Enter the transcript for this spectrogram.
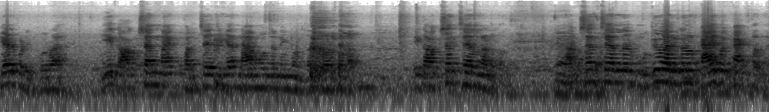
ಕೇಳ್ಬಿಡಿ ಪೂರ ಈಗ ಆಕ್ಷನ್ ನಾಗ ಪರ್ಚೇಸ್ಗೆ ನಾ ಮುಂದೆ ಹೊರಟಿಲ್ಲ ಈಗ ಆಕ್ಷನ್ ಸೇಲ್ ನಡೆದದ. ಆಕ್ಷನ್ ಸೇಲ್ ಮುಗಿವರೆಗೂ ಕಾಯ್ಬೇಕಾಗ್ತದೆ.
